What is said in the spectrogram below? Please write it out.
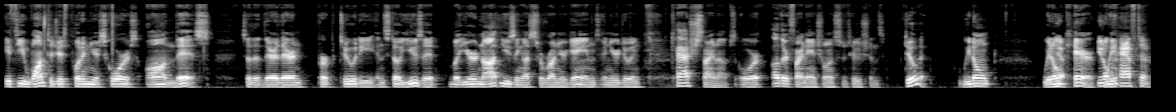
if you want to just put in your scores on this so that they're there in perpetuity and still use it, but you're not using us to run your games and you're doing cash signups or other financial institutions, do it. We don't we don't Yeah. care. You don't we, have to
